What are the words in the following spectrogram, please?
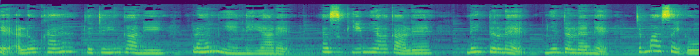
ရဲ့အလုတ်ခန်းပြတင်းကနေလှမ်းမြင်နေရတဲ့ဟက်စကီများကလည်းနှိမ့်တလက်မြင့်တလက်နဲ့ကျမစိတ်ကို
